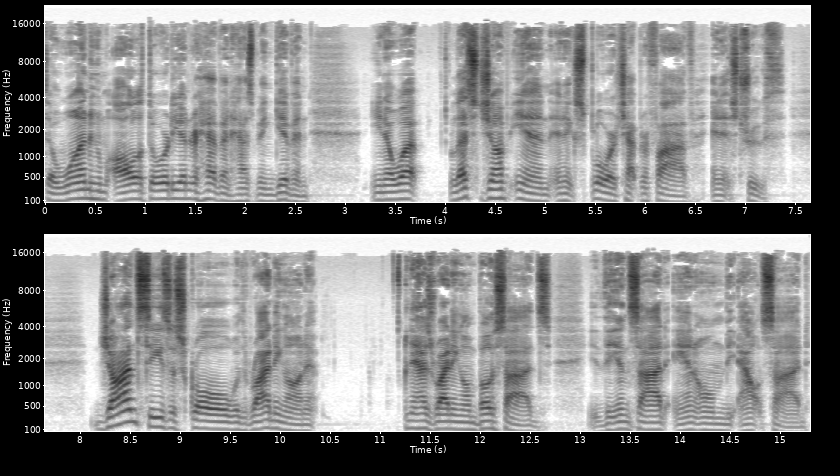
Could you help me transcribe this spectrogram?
the one whom all authority under heaven has been given. You know what? Let's jump in and explore chapter 5 and its truth. John sees a scroll with writing on it, and it has writing on both sides, the inside and on the outside.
